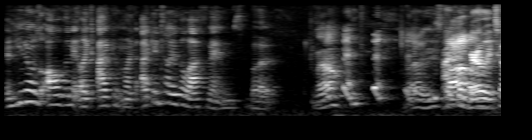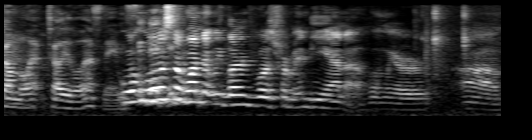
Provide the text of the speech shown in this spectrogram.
and he knows all the names. Like I can like I can tell you the last names, but No. Yeah, he's I can barely tell, my- tell you the last names. What, what was the one that we learned was from Indiana when we were um,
